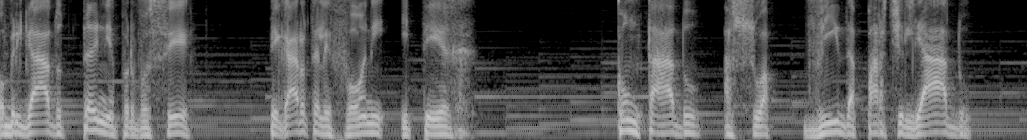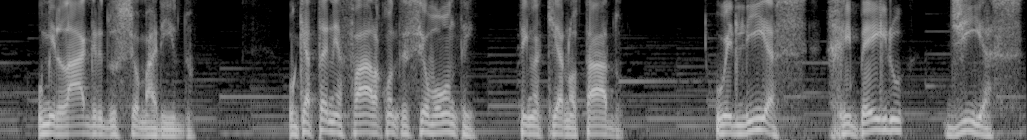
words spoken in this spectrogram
Obrigado, Tânia, por você pegar o telefone e ter contado a sua vida, partilhado o milagre do seu marido. O que a Tânia fala aconteceu ontem, tenho aqui anotado. O Elias Ribeiro Dias,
